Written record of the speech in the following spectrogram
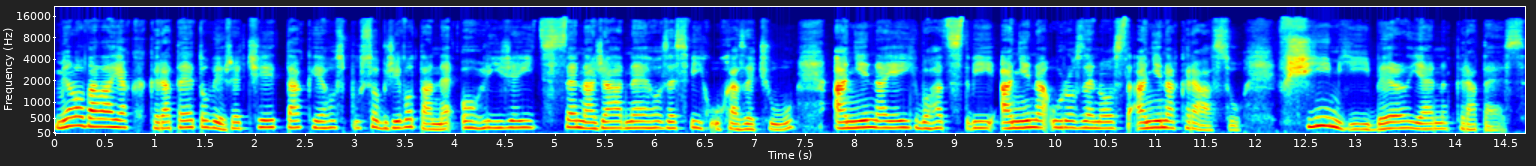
Milovala jak Kratétovi řeči, tak jeho způsob života, neohlížejíc se na žádného ze svých uchazečů, ani na jejich bohatství, ani na urozenost, ani na krásu. Vším jí byl jen Kratés.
